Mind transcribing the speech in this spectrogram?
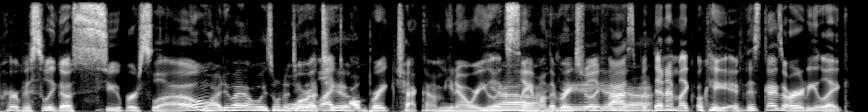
purposely go super slow. Why do I always want to do or that like too? I'll brake check them, you know, where you Yeah, like slam on the brakes yeah, really yeah, fast. But then I'm like, okay, if this guy's already like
